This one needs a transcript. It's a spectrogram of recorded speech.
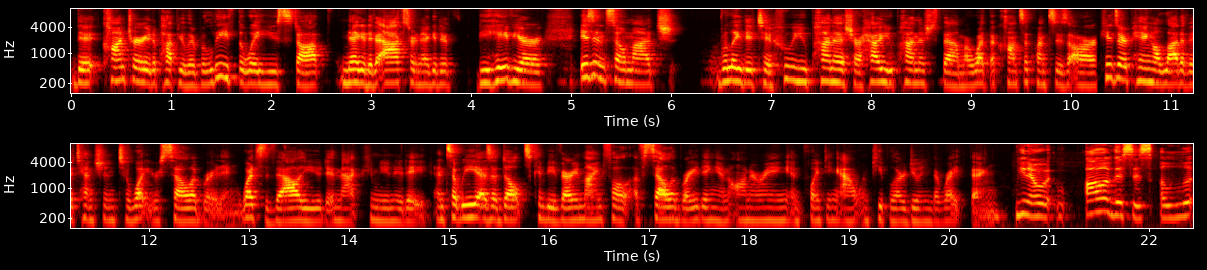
The contrary to popular belief, the way you stop negative acts or negative behavior isn't so much related to who you punish or how you punish them or what the consequences are. Kids are paying a lot of attention to what you're celebrating, what's valued in that community. And so we as adults can be very mindful of celebrating and honoring and pointing out when people are doing the right thing. You know, all of this is a li-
